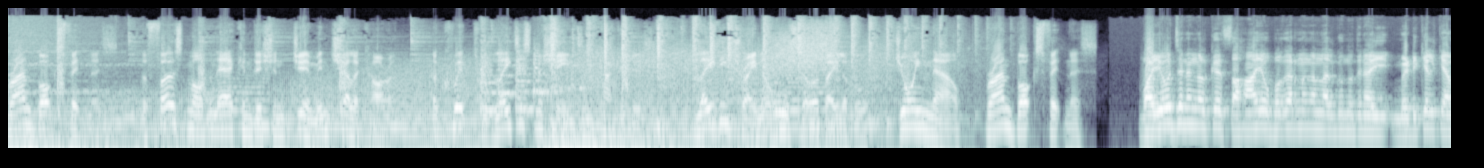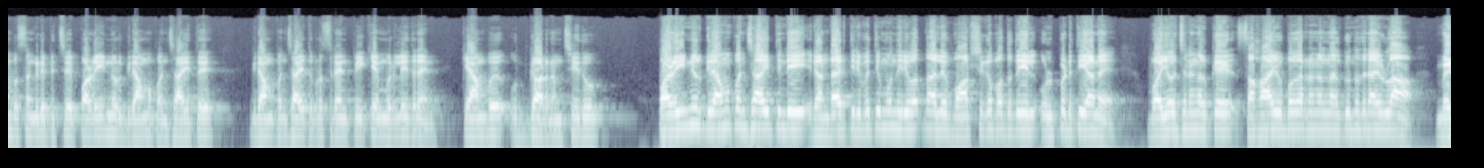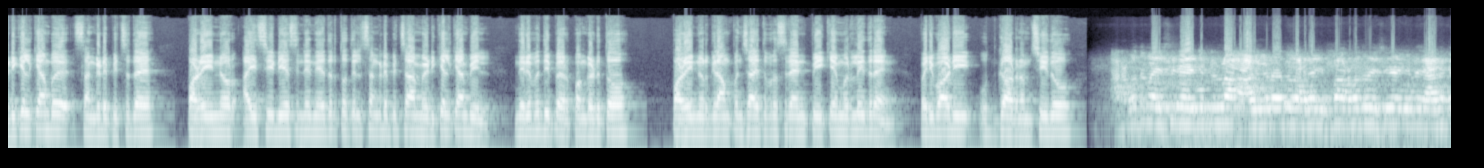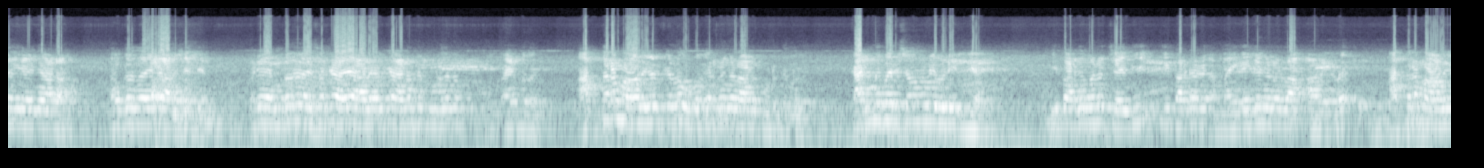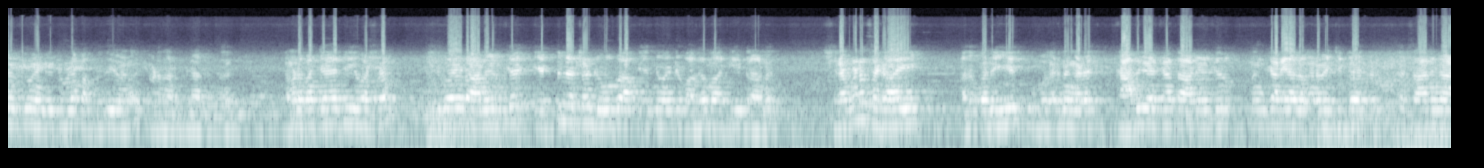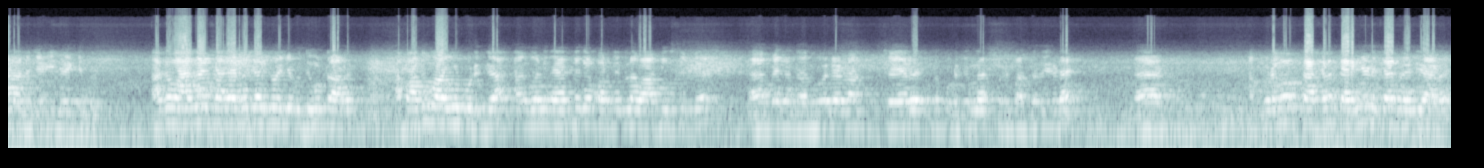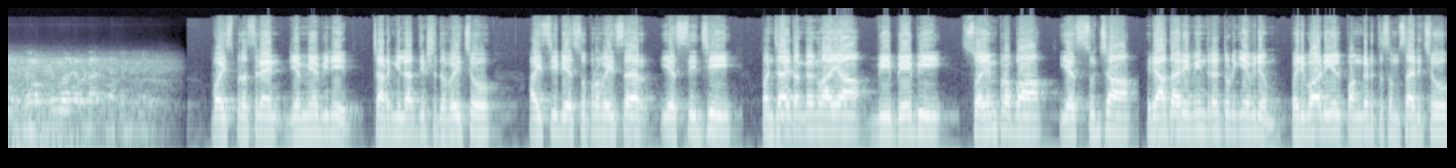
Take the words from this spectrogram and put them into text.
Brand Box Fitness, the first modern air-conditioned gym in Chelakara, equipped with latest machines and packages. Lady trainer also available. Join now. Brand Box Fitness. വയോജനങ്ങൾക്ക് സഹായ ഉപകരണങ്ങൾ നൽകുന്നതിനായി medical camp സംഘടിപ്പിച്ച് പഴയന്നൂർ ഗ്രാമപഞ്ചായത്ത് ഗ്രാമപഞ്ചായത്ത് president P K Muraleedharan camp ഉദ്ഘാടനം ചെയ്തു പഴയന്നൂർ ഗ്രാമപഞ്ചായത്തിന്റെ രണ്ടായിരത്തി ഇരുപത്തിമൂന്ന് ഇരുപത്തിനാല് വാർഷിക പദ്ധതിയിൽ ഉൾപ്പെടുത്തിയാണ് വയോജനങ്ങൾക്ക് സഹായ ഉപകരണങ്ങൾ നൽകുന്നതിനായുള്ള മെഡിക്കൽ ക്യാമ്പ് സംഘടിപ്പിച്ചത് പഴയന്നൂർ ഐ സി ഡി എസിന്റെ നേതൃത്വത്തിൽ സംഘടിപ്പിച്ച മെഡിക്കൽ ക്യാമ്പിൽ നിരവധി പേർ പങ്കെടുത്തു. പഴയന്നൂർ ഗ്രാമപഞ്ചായത്ത് പ്രസിഡന്റ് പി കെ മുരളീധരൻ പരിപാടി ഉദ്ഘാടനം ചെയ്തു. അറുപത് വയസ്സ് കഴിഞ്ഞിട്ടുള്ള ആളുകൾ എന്ന് പറഞ്ഞാൽ ഇപ്പൊ അറുപത് വയസ്സ് കഴിഞ്ഞിട്ട് ഞാനൊക്കെ കഴിഞ്ഞ ആളാണ് നമുക്കൊന്നും അതിന്റെ ആവശ്യമില്ല. ഒരു എൺപത് വയസ്സൊക്കെ ആയ ആളുകൾക്കാണ് ഇത് കൂടുതലും വേണ്ടത്. അത്തരം ആളുകൾക്കുള്ള ഉപകരണങ്ങളാണ് കൊടുക്കുന്നത്. കണ്ണ് പരിശോധന ഇവിടെ ഇല്ല. ഈ പറഞ്ഞ പോലെ ചെവി ഈ പറഞ്ഞ വൈകല്യങ്ങളുള്ള ആളുകൾ അത്തരം ആളുകൾക്ക് വേണ്ടിയിട്ടുള്ള പദ്ധതിയാണ് ഇവിടെ നടപ്പിലാക്കുന്നത്. നമ്മുടെ പഞ്ചായത്ത് ഈ വർഷം ഇതുപോലുള്ള ആളുകൾക്ക് എട്ട് ലക്ഷം രൂപ എന്ന് വേണ്ടി വക മാറ്റിയിട്ടാണ് ശ്രവണ സഹായി അതുപോലെ ഈ ഉപകരണങ്ങൾ കാത് കേൾക്കാത്ത ആളുകൾക്ക് നിങ്ങൾക്കറിയാലോ അങ്ങനെ വെച്ചിട്ട് സാധനം കാണാമല്ലോ ചെവിയിൽ വയ്ക്കുന്നത് അതൊക്കെ വാങ്ങാൻ സാധാരണക്കാർക്ക് വലിയ ബുദ്ധിമുട്ടാണ്. അപ്പോൾ അത് വാങ്ങി കൊടുക്കുക. അതുപോലെ നേരത്തെ ഞാൻ പറഞ്ഞിട്ടുള്ള വാക്കിംഗ് പിന്നെ അതുപോലെയുള്ള ചെയർ കൊടുക്കുന്ന ഒരു പദ്ധതിയുടെ ഗുണഭോക്താക്കളെ തിരഞ്ഞെടുക്കാൻ വേണ്ടിയാണ് ഡോക്ടർമാർ അവിടെ വന്നിട്ടുള്ളത്. വൈസ് പ്രസിഡന്റ് രമ്യ വിനീത് ചടങ്ങിൽ അധ്യക്ഷത വഹിച്ചു. I C D S supervisor S C G panchayat അംഗങ്ങളായ V baby Swayamprabha S Suja Radha Raveendran തുടങ്ങിയവരും പരിപാടിയിൽ പങ്കെടുത്ത് സംസാരിച്ചു.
